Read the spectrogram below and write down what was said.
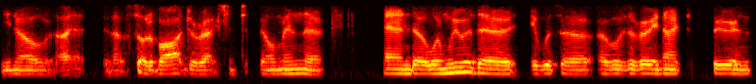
you know, uh, sort of art direction to film in there. And uh, when we were there, it was a it was a very nice experience.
